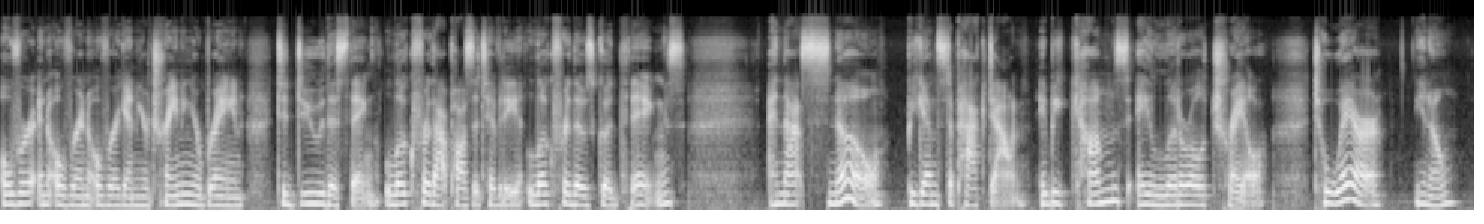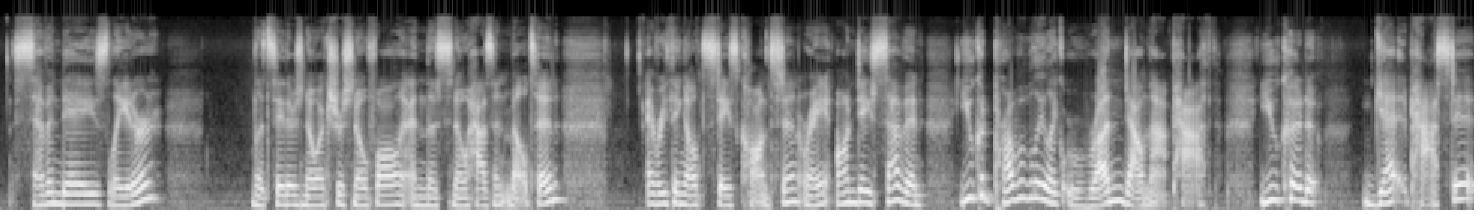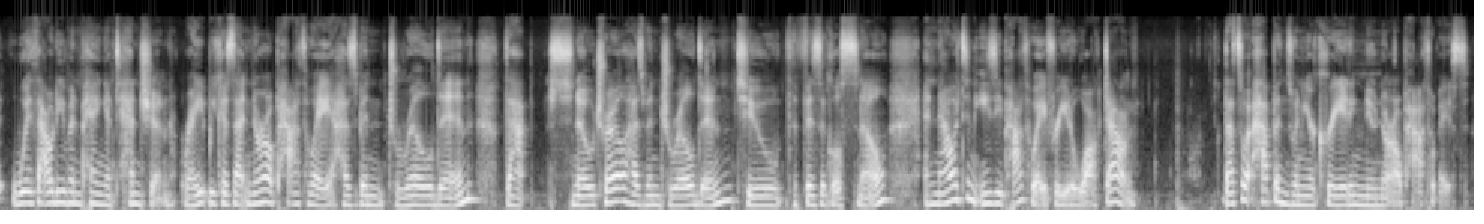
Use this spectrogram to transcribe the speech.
over and over and over again. You're training your brain to do this thing. Look for that positivity, look for those good things. And that snow begins to pack down. It becomes a literal trail to where, you know, seven days later, let's say there's no extra snowfall and the snow hasn't melted, everything else stays constant, right? On day seven, you could probably like run down that path. You could get past it without even paying attention, right? Because that neural pathway has been drilled in, that snow trail has been drilled into the physical snow, and now it's an easy pathway for you to walk down. That's what happens when you're creating new neural pathways.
